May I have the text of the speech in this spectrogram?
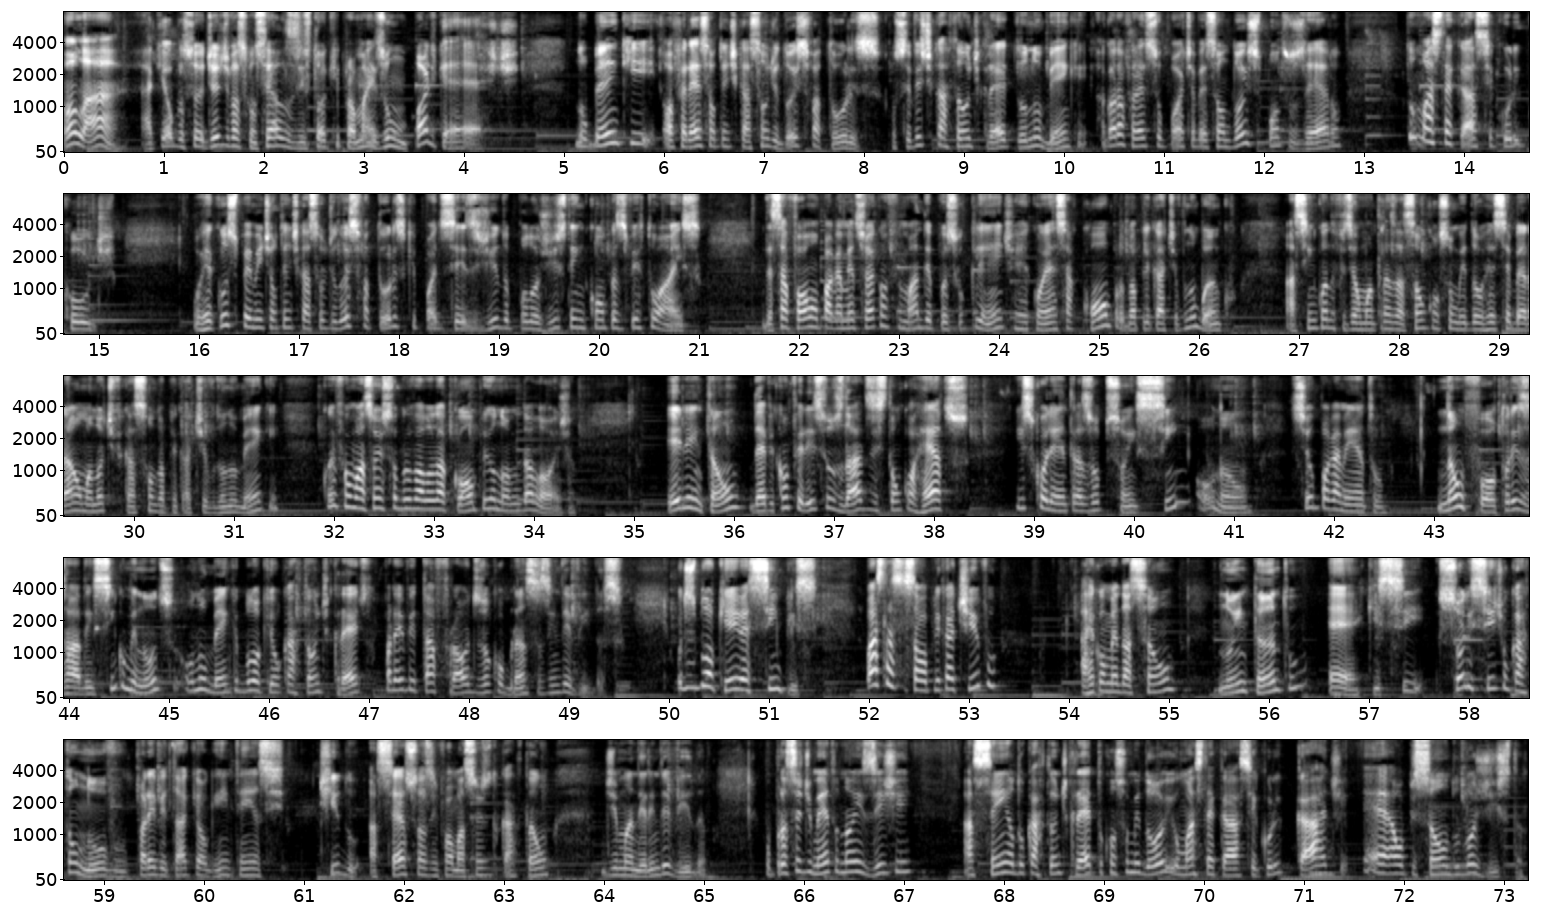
Olá, aqui é o professor Diante Vasconcelos e estou aqui para mais um podcast. Nubank oferece autenticação de dois fatores. O serviço de cartão de crédito do Nubank agora oferece suporte à versão 2.0 do Mastercard Secure Code. O recurso permite a autenticação de dois fatores que pode ser exigido por lojista em compras virtuais. Dessa forma, o pagamento só é confirmado depois que o cliente reconhece a compra do aplicativo no banco. Assim, quando fizer uma transação, o consumidor receberá uma notificação do aplicativo do Nubank com informações sobre o valor da compra e o nome da loja. Ele então deve conferir se os dados estão corretos e escolher entre as opções sim ou não. Se o pagamento não for autorizado em 5 minutos, o Nubank bloqueia o cartão de crédito para evitar fraudes ou cobranças indevidas. O desbloqueio é simples, basta acessar o aplicativo. A recomendação, no entanto, é que se solicite um cartão novo para evitar que alguém tenha tido acesso às informações do cartão de maneira indevida. O procedimento não exige a senha do cartão de crédito do consumidor e o Mastercard Secure Card é a opção do lojista.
